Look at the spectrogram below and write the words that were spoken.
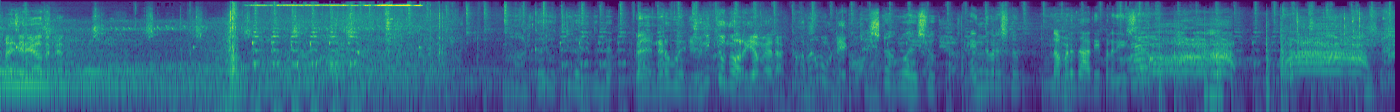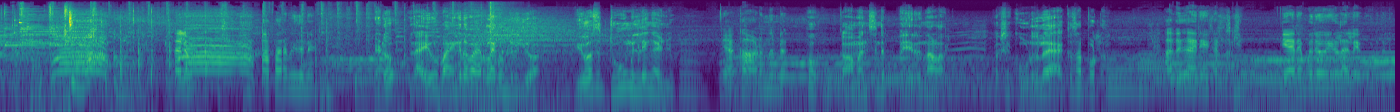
അത് ശരിയാകത്തില്ല ആൾക്കാർ ഒത്തിരി വരുന്നുണ്ട് എനിക്കൊന്നും അറിയാൻ വേണ്ട പ്രശ്നമാവോ ഐഷു എന്ത് പ്രശ്നം? നമ്മളിത് ആദ്യം പ്രതീക്ഷ. ഹലോ. ആ പരമിതിനെ എടോ ലൈവ് ഭയങ്കര വൈറലായിക്കൊണ്ടിരിക്കുക വ്യൂവേഴ്സ് ടൂ മില്യൺ കഴിഞ്ഞു. ഞാൻ കാണുന്നുണ്ട്. ഓ കമന്റ്സിന്റെ പെരുന്നാളാ. പക്ഷെ കൂടുതലും അയാൾക്ക് സപ്പോർട്ടാ അത് കാര്യക്കണ്ട ഞരമ്പ് രോഗികളല്ലേ കൂടുതലും?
